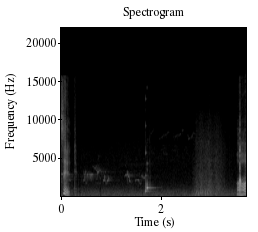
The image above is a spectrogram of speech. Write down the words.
is it? Huh?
